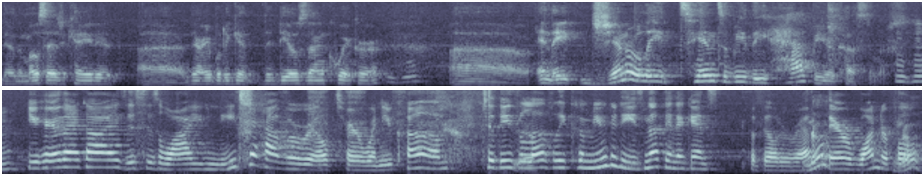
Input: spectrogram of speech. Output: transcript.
they're the most educated. Uh, they're able to get the deals done quicker. Uh, and they generally tend to be the happier customers. You hear that, guys? This is why you need to have a realtor when you come to these Yeah. lovely communities. Nothing against the builder rep. No. They're wonderful No.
